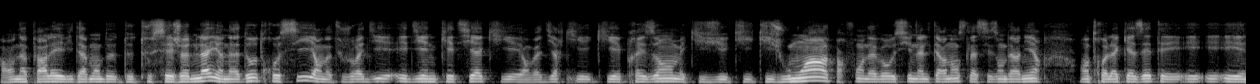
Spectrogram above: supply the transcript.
on a parlé évidemment de, tous ces jeunes-là. Il y en a d'autres aussi. On a toujours Eddie, Eddie Nketiah qui est, on va dire, qui est, qui est présent, mais qui, qui, joue moins. Parfois, on avait aussi une alternance la saison dernière entre la casette et, et, et.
